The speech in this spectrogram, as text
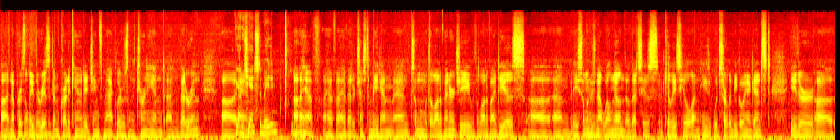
Uh, now, presently, there is a Democratic candidate, James Mackler, who's an attorney and, and veteran. Uh, you had a chance to meet him? Uh, I have. I have. I have had a chance to meet him, and someone with a lot of energy, with a lot of ideas. Uh, um, but he's someone who's not well known, though. That's his Achilles heel, and he would certainly be going against either uh,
